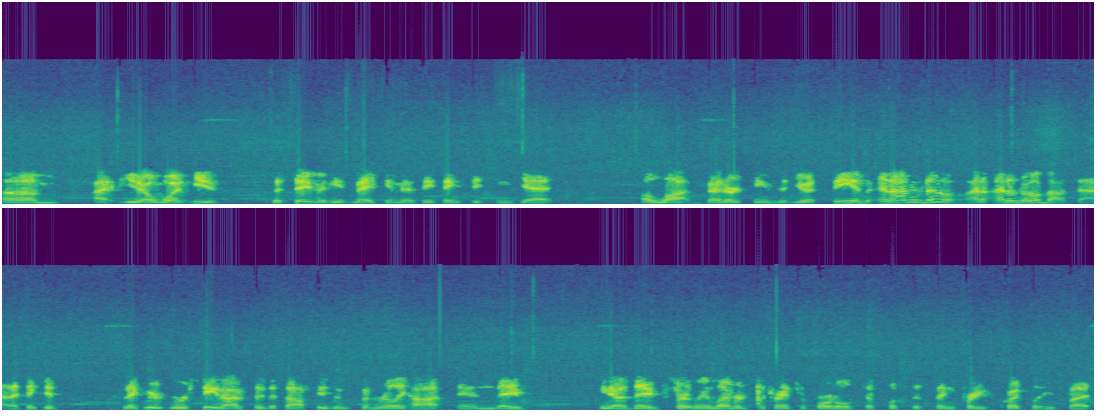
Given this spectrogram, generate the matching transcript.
Um, I, you know, what he's the statement he's making is he thinks he can get a lot better teams at USC, and, and I don't know. I don't, I don't know about that. I think it's. I think we're, we're seeing obviously this offseason's been really hot, and they've, you know, they've certainly leveraged the transfer portal to flip this thing pretty quickly, but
